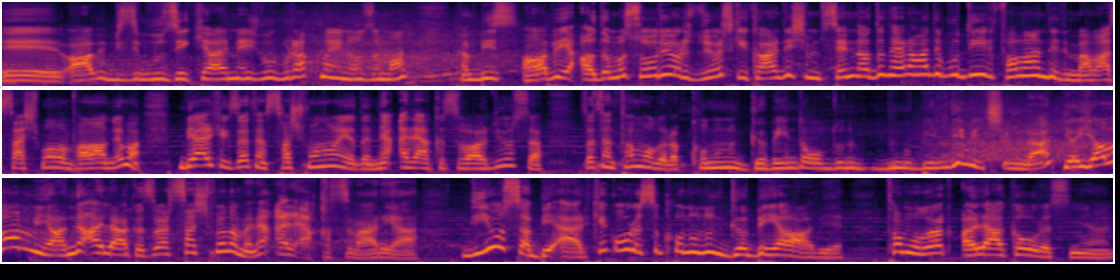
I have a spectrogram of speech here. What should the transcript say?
Ee, abi bizi bu zekaya mecbur bırakmayın o zaman. Ha, biz abi adama soruyoruz diyoruz ki kardeşim senin adın herhalde bu değil falan dedim ben "Aa, saçmalama falan diyor ama bir erkek zaten saçmalama ya da ne alakası var diyorsa zaten tam olarak konunun göbeğinde olduğunu bildiğim için ben ya yalan mı ya ne alakası var saçmalama ne alakası var ya diyorsa bir erkek orası konunun göbeği abi. Tam olarak alaka orası yani.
